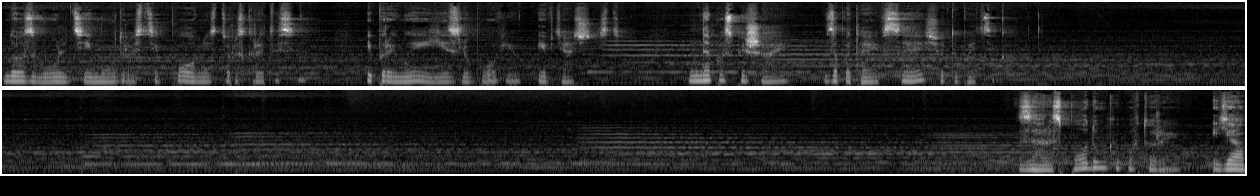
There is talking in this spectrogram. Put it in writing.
Дозволь цій мудрості повністю розкритися і прийми її з любов'ю і вдячністю. Не поспішай, запитай все, що тебе цікавить. Зараз подумки повтори. Я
